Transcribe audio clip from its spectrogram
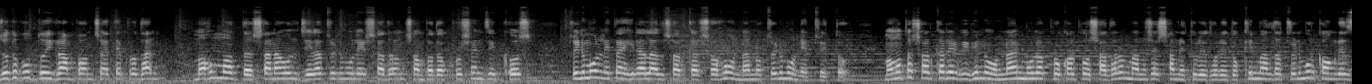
যদুপুর দুই গ্রাম পঞ্চায়েতের প্রধান মোহাম্মদ সানাউল জেলা তৃণমূলের সাধারণ সম্পাদক প্রসেনজিৎ ঘোষ তৃণমূল নেতা হীরালাল সরকার সহ অন্যান্য তৃণমূল নেতৃত্ব। মমতা সরকারের বিভিন্ন উন্নয়নমূলক প্রকল্প সাধারণ মানুষের সামনে তুলে ধরে দক্ষিণ মালদা তৃণমূল কংগ্রেস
